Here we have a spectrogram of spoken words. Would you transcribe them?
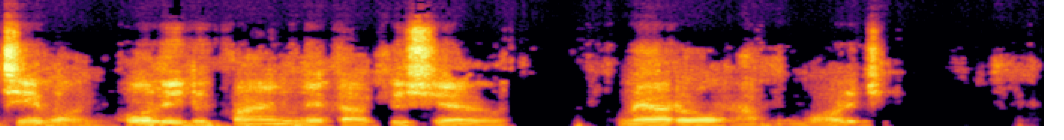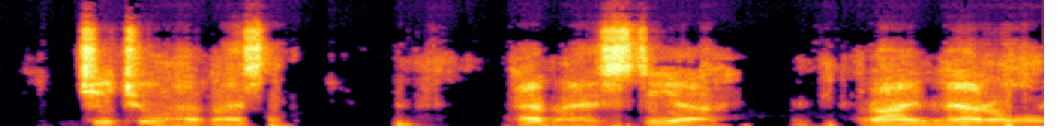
T1 wholly defined metaphyseal marrow abnormality. T2 FS, FSTL, right marrow,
